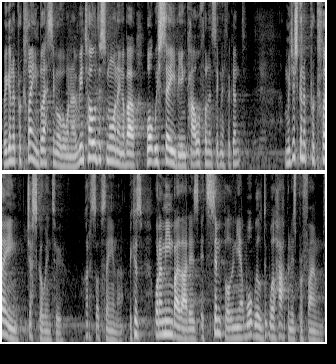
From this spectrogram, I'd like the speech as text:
We're going to proclaim blessing over one another. We've been told this morning about what we say being powerful and significant. And we're just going to proclaim, just go into. I've got to stop saying that. Because what I mean by that is it's simple, and yet what will, will happen is profound.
